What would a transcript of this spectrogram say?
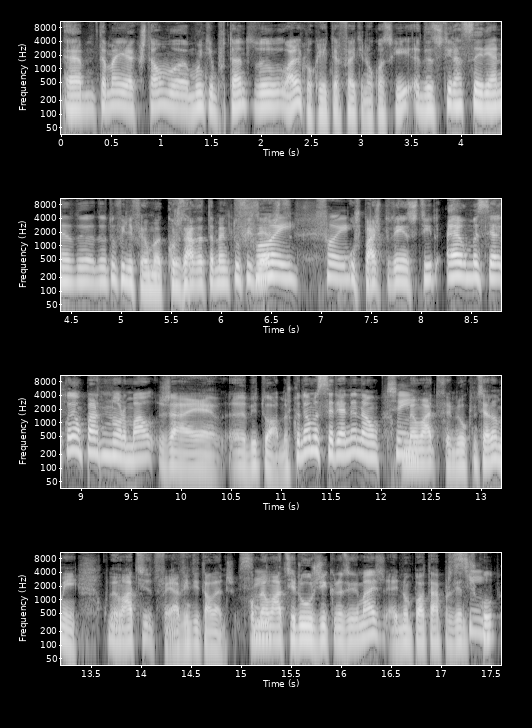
Uh, também a questão uh, muito importante do, olha, que eu queria ter feito e não consegui, de assistir à cesariana da tua filha. Foi uma cruzada também que tu fizeste. Foi, foi. Os pais podem assistir a uma série. Quando é um parto normal, já é habitual, mas quando é uma cesariana, não. Sim. Como é um ato, foi meu que me disseram a mim. Como é um ato, foi há 20 e tal anos. Sim. Como é um ato cirúrgico, não sei mais, não pode estar presente, sim, desculpe.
